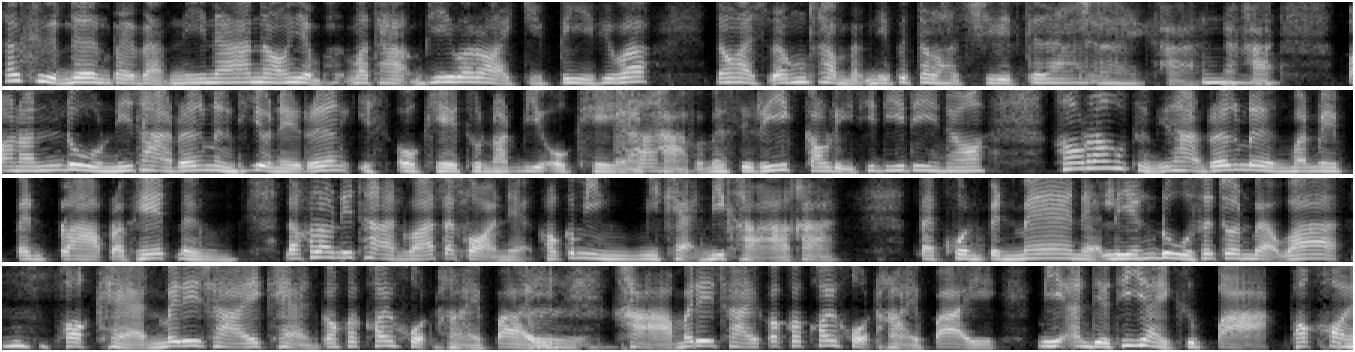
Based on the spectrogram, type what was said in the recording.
ถ้าขืนเดินไปแบบนี้นะ น้องอย่ามาถามพี่ว่ารออีกกี่ปี พี่ว่าน้องอาจจะต้องทำแบบนี้ไปตลอดชีวิตก็ได้ ใช่ค่ะอืมนะคะ ตอนนั้นดูนิทานเรื่องหนึ่งที่อยู่ในเรื่อง is okay to not be okay อะค่ะค่ะเป็นซีรีส์เกาหลีที่ดีๆเนาะเขาเล่าถึงนิทานเรื่องหนึ่งมันมีเป็นปลาประเภทหนึ่งแล้วเขาเล่านิทานว่าแต่ก่อนเนี่ยเขาก็มีมีแขนมีขาค่ะ แต่คนเป็นแม่เนี่ยเลี้ยงดูซะจนแบบว่า พอแขนไม่ได้ใช้แขนก็ค่อยๆ หดหายไปเออขาไม่ได้ใช้ก็ค่อยๆ หดหายไป มีอันเดียวที่ใหญ่คือปาก เพราะคอย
